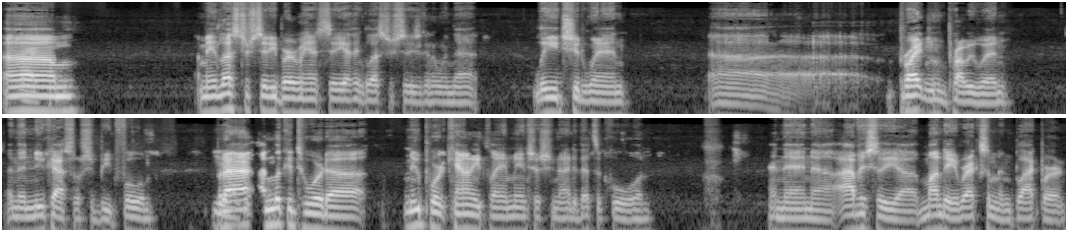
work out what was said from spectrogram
Um, I mean, Leicester City, Birmingham City. I think Leicester City's going to win that. Leeds should win. Uh, Brighton will probably win, and then Newcastle should beat Fulham. But yeah. I, I'm looking toward uh, Newport County playing Manchester United. That's a cool one. And then uh, obviously uh, Monday Wrexham and Blackburn,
